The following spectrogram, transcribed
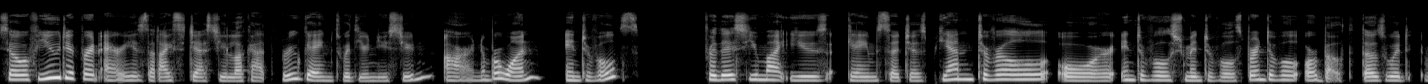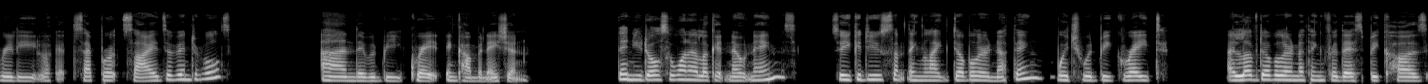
So, a few different areas that I suggest you look at through games with your new student are number one, intervals. For this, you might use games such as Pianterval or Interval, Schminterval, Sprinterval, or both. Those would really look at separate sides of intervals and they would be great in combination. Then you'd also want to look at note names. So you could use something like Double or Nothing, which would be great. I love Double or Nothing for this because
